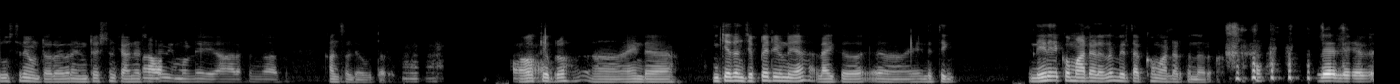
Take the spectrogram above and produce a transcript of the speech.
చూస్తూనే ఉంటారు. ఎవరైనా ఇంట్రెస్టింగ్ క్యాండిడేట్స్ ఉంటే అవును. మిమ్మల్ని ఆ రకంగా కన్సల్ట్ అవుతారు. ఓకే బ్రో అండ్ ఇంకేదైనా చెప్పేటి ఉన్నాయా? లైక్ ఎనీథింగ్ నేనే ఎక్కువ మాట్లాడాను? మీరు తక్కువ మాట్లాడుతున్నారు. లేదు లేదు.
